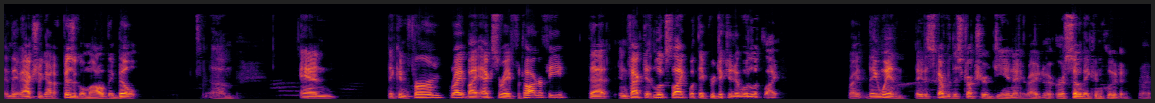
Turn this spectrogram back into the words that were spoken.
and they've actually got a physical model they built, um, and they confirm, right, by X-ray photography that in fact it looks like what they predicted it would look like, right? They win. They discovered the structure of DNA, right, or, or so they concluded, right?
